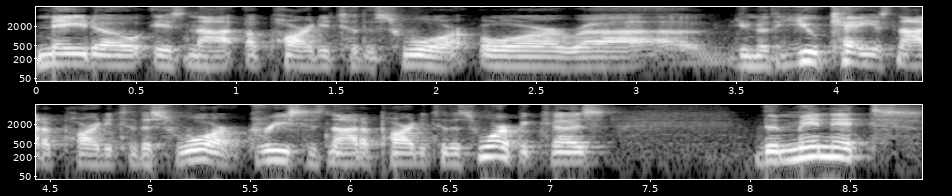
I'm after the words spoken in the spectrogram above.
NATO is not a party to this war, or uh, you know, the UK is not a party to this war. Greece is not a party to this war because the minute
